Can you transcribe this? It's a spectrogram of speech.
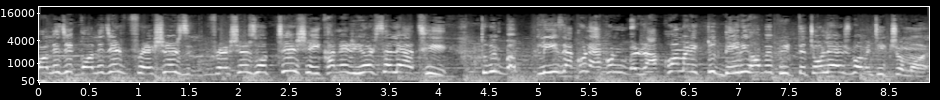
কলেজে কলেজের ফ্রেশার্স ফ্রেশার্স হচ্ছে সেইখানে রিহার্সালে আছি। তুমি প্লিজ এখন এখন রাখো আমার একটু দেরি হবে ফিরতে চলে আসব আমি ঠিক সময়।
